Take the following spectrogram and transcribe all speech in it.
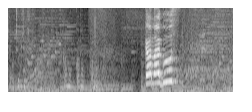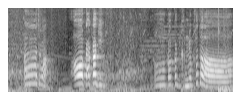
저 저기 저기. 까먹어 까먹어 까먹어. 까마구스! 아 잠깐 어 까까기 어 까까기 강력하다.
